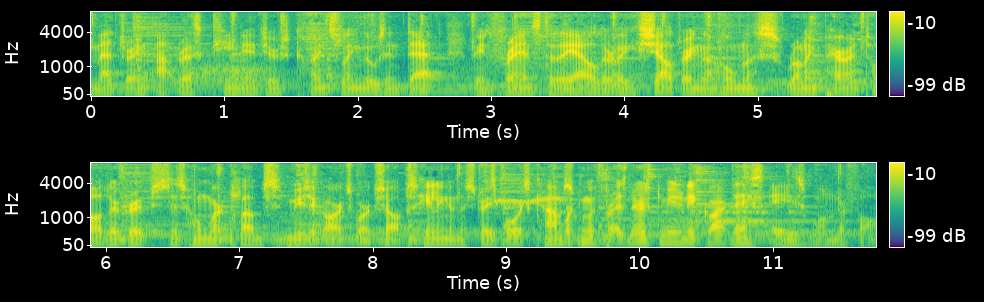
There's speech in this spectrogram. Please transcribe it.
mentoring at risk teenagers, counselling those in debt, being friends to the elderly, sheltering the homeless, running parent toddler groups, his homework clubs, music arts workshops, healing in the street, sports camps, working with prisoners, community choir. This is wonderful,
